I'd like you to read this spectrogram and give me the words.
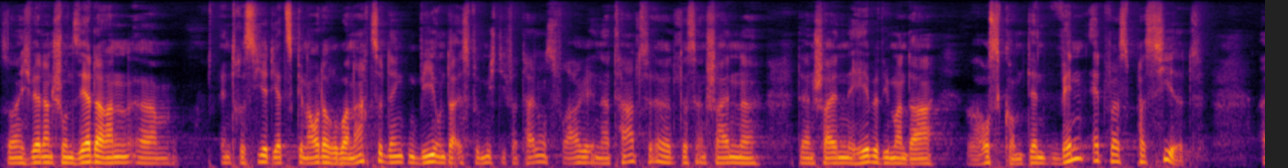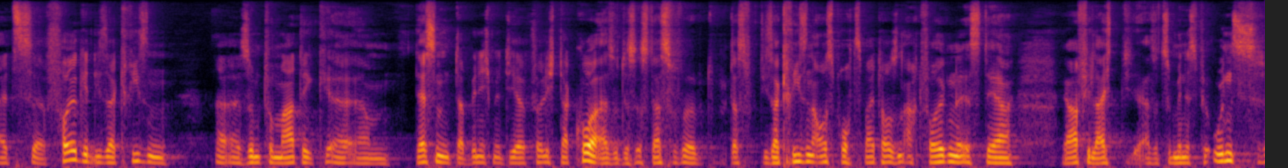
sondern ich wäre dann schon sehr daran ähm, interessiert, jetzt genau darüber nachzudenken, wie, und da ist für mich die Verteilungsfrage in der Tat äh, das entscheidende, der entscheidende Hebel, wie man da rauskommt. Denn wenn etwas passiert als äh, Folge dieser Krisensymptomatik äh, ähm, dessen, da bin ich mit dir völlig d'accord, also das ist das, das dieser Krisenausbruch 2008 folgende ist der ja, vielleicht, also zumindest für uns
